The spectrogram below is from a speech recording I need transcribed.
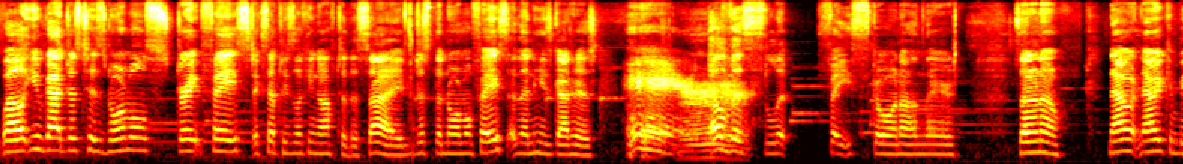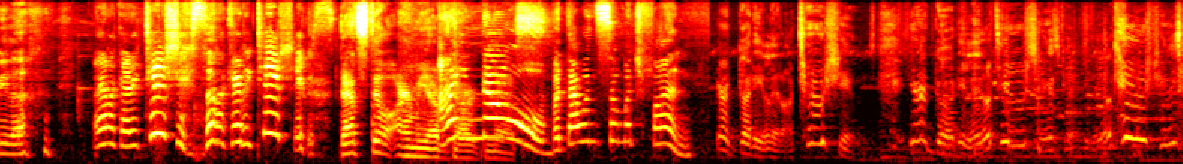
Well, you've got just his normal straight faced, except he's looking off to the side. Just the normal face, and then he's got his Elvis lip face going on there. So I don't know. Now, now he can be the. I look at tissues. I look at tissues. That's still Army of I Darkness. know, but that one's so much fun. You're goody little two shoes. You're goody little two shoes, goody little two shoes.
